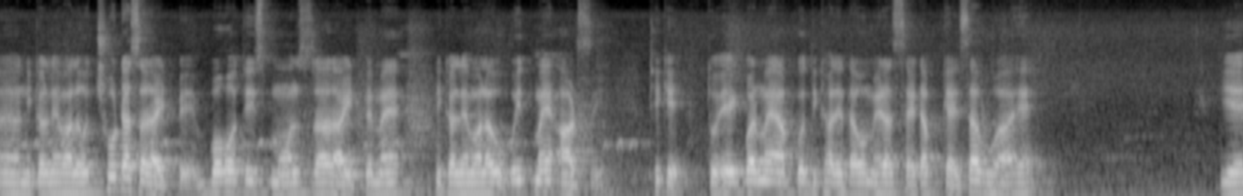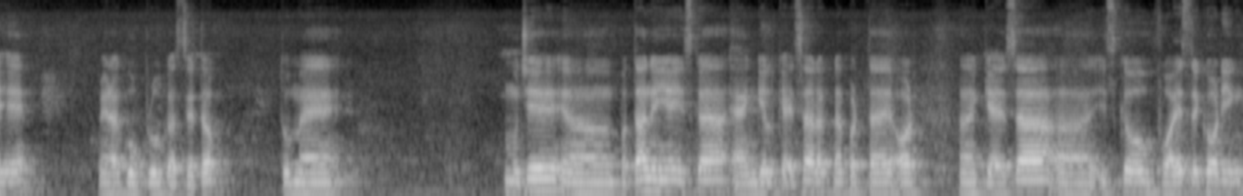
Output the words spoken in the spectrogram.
निकलने वाला हूँ छोटा सा राइड पे, बहुत ही स्मॉल सा राइड पे मैं निकलने वाला हूँ विथ माई आर ठीक है तो एक बार मैं आपको दिखा देता हूँ मेरा सेटअप कैसा हुआ है। ये है मेरा गोप्रो का सेटअप तो मैं मुझे पता नहीं है इसका एंगल कैसा रखना पड़ता है और कैसा इसको वॉइस रिकॉर्डिंग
